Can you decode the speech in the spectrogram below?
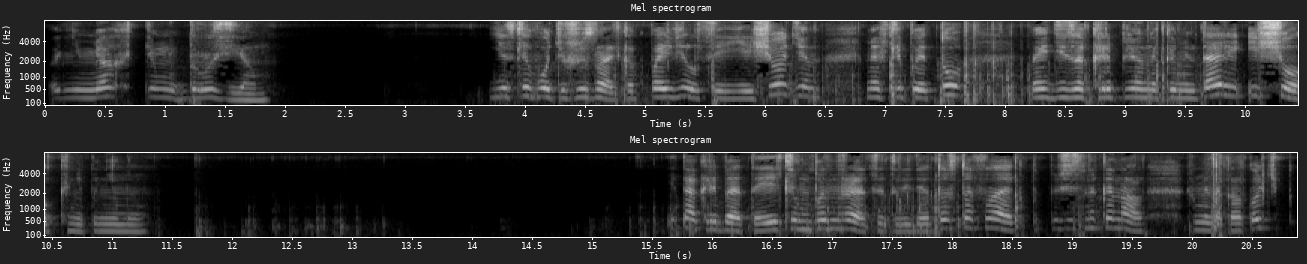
одним мягким друзьям. Если хочешь узнать, как появился еще один мягкий пэт, то найди закрепленный комментарий и щелкни по нему. Итак, ребята, если вам понравится это видео, то ставь лайк, подпишись на канал, жми на колокольчик.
